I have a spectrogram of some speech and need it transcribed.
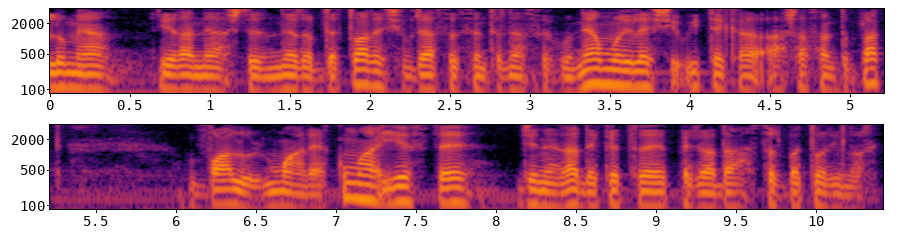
lumea era nerăbdătoare și vrea să se întâlnească cu neamurile și uite că așa s-a întâmplat. Valul mare acum este generat de către perioada sărbătorilor.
